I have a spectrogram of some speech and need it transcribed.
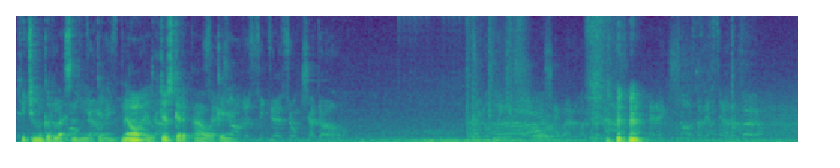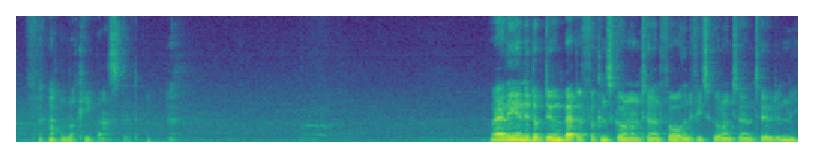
Teach him a good lesson here, game. No, he'll just get a power game. Lucky bastard. Well, he ended up doing better fucking scoring on turn 4 than if he'd scored on turn 2, didn't he?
